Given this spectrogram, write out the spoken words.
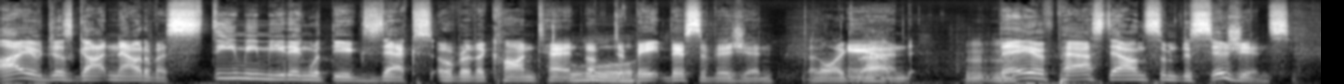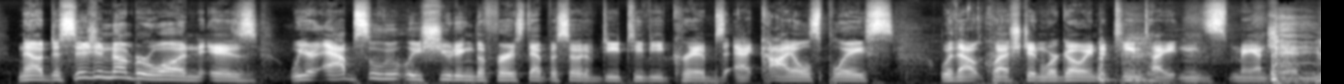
I have just gotten out of a steamy meeting with the execs over the content Ooh. of Debate This Division. I don't like that. and they have passed down some decisions. Now, decision number one is we are absolutely shooting the first episode of DTV Cribs at Kyle's place. Without question, we're going to Teen Titans Mansion.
